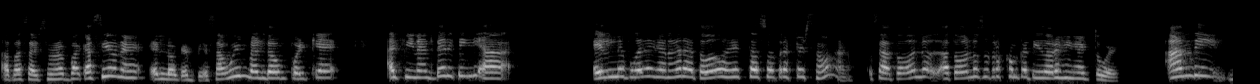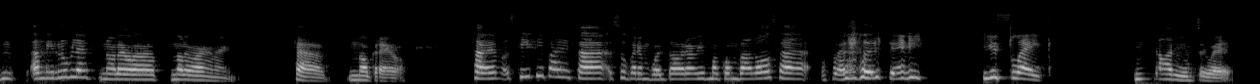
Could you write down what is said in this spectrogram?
a pasarse unas vacaciones en lo que empieza Wimbledon, porque al final del día él le puede ganar a todas estas otras personas, o sea, a todos los, a todos los otros competidores en el tour. Andy, Andy Rublev no le va, no le va a ganar. O sea, no creo. Sabemos, Sissipas está súper envuelto ahora mismo con Badosa fuera del tenis. He's like not into it.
